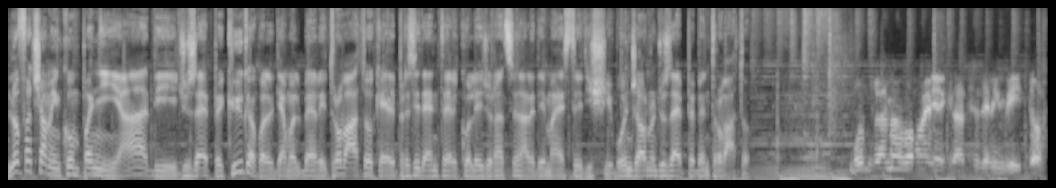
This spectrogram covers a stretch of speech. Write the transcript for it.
Lo facciamo in compagnia di Giuseppe Cuca, quale diamo il ben ritrovato, che è il presidente del Collegio Nazionale dei Maestri di Sci. Buongiorno Giuseppe, ben trovato. Buongiorno a voi e grazie dell'invito.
